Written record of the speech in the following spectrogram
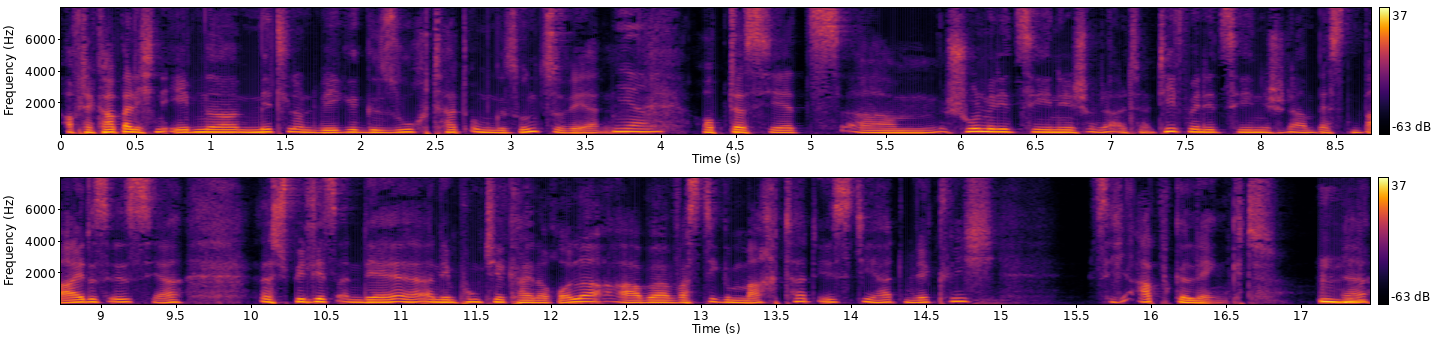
auf der körperlichen Ebene Mittel und Wege gesucht hat, um gesund zu werden. Ja. Ob das jetzt ähm, schulmedizinisch oder alternativmedizinisch oder am besten beides ist, ja, das spielt jetzt an der an dem Punkt hier keine Rolle. Aber was die gemacht hat, ist, die hat wirklich sich abgelenkt. Mhm. Ja,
